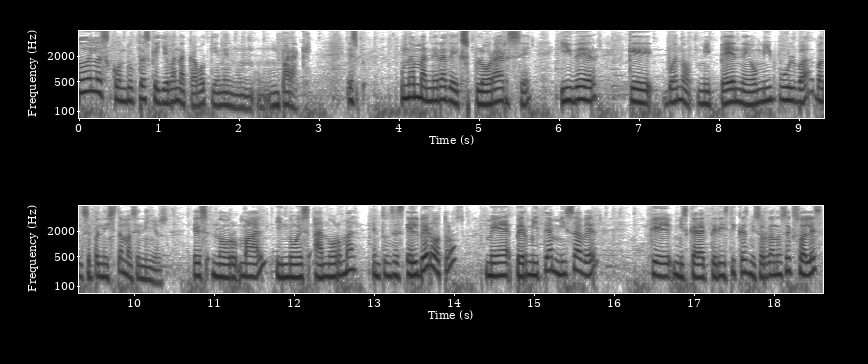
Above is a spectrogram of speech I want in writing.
todas las conductas que llevan a cabo tienen un, un para qué. Es una manera de explorarse y ver que, bueno, mi pene o mi vulva, bueno, se necesita más en niños, es normal y no es anormal. Entonces, el ver otros me permite a mí saber que mis características, mis órganos sexuales,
